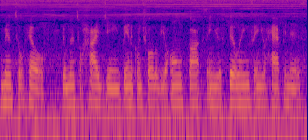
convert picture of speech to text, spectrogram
mental health, your mental hygiene, being in control of your own thoughts and your feelings and your happiness,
